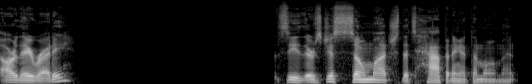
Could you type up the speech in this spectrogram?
are they ready? See, there's just so much that's happening at the moment.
